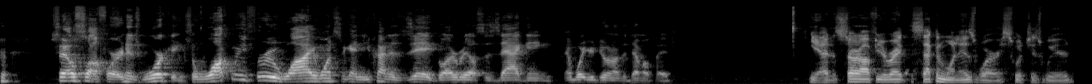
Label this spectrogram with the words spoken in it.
sales software and it's working. So walk me through why once again you kind of zig while everybody else is zagging and what you're doing on the demo page. Yeah, to start off, you're right. The second one is worse, which is weird.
